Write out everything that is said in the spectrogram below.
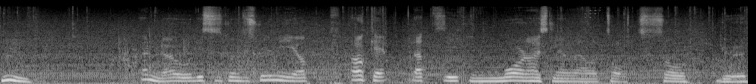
Hmm. Oh no, this is going to screw me up. Okay, that's even more nicely than I thought. So good.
